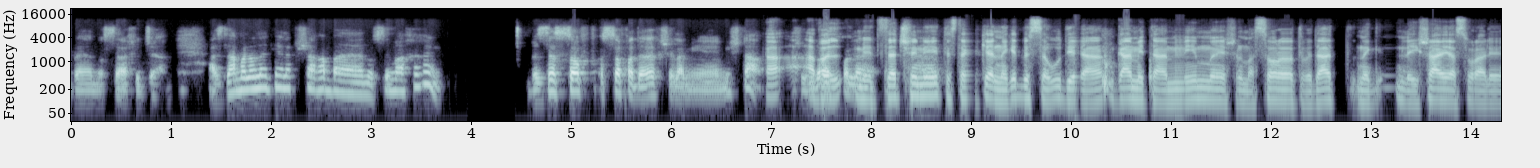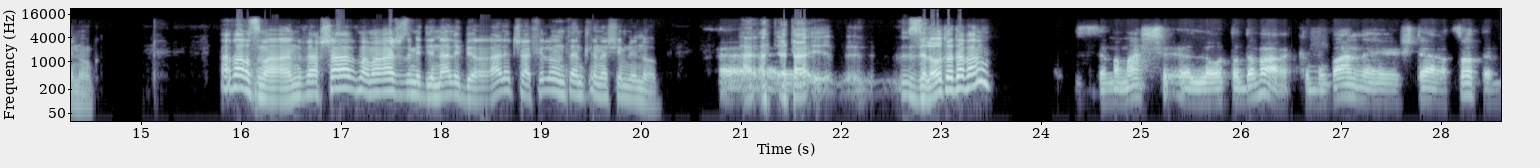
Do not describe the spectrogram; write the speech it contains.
בנושא החיג'אב, אז למה לא להגיע לפשרה בנושאים האחרים? וזה סוף, סוף הדרך של המשטר. לא אבל לא מצד שני, תסתכל, נגיד בסעודיה, גם מטעמים של מסורת ודת, לאישה היא אסורה לנהוג. עבר זמן, ועכשיו ממש זו מדינה ליברלית שאפילו נותנת לנשים לנהוג. אה, זה לא אותו דבר? זה ממש לא אותו דבר. כמובן, שתי ארצות הן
